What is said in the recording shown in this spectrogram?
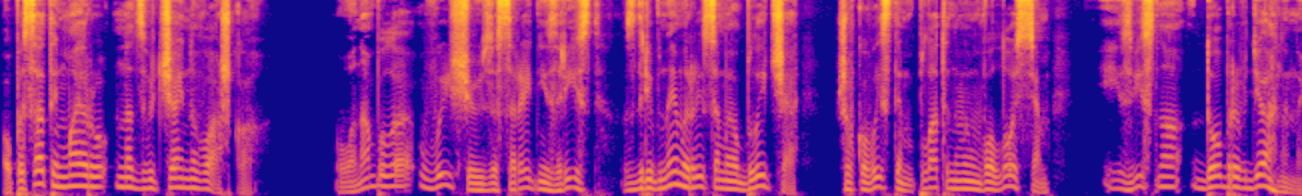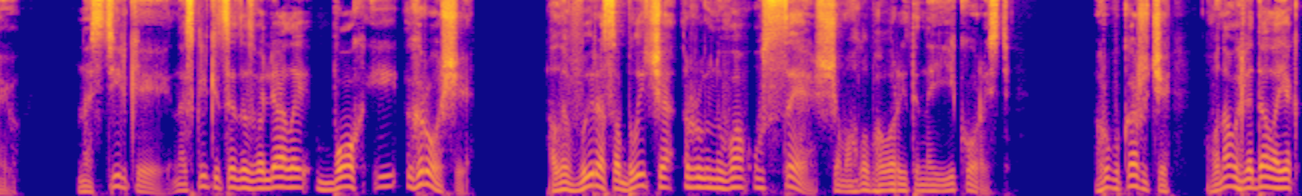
Описати Майру надзвичайно важко. Вона була вищою за середній зріст, з дрібними рисами обличчя, шовковистим платиновим волоссям і, звісно, добре вдягненою, настільки, наскільки це дозволяли Бог і гроші, але вираз обличчя руйнував усе, що могло б говорити на її користь. Грубо кажучи, вона виглядала як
